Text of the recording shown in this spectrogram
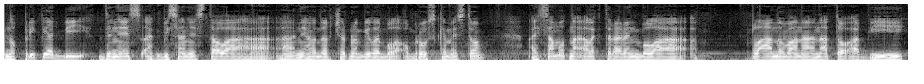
No Pripyat by dnes, ak by sa nestala nehoda v Černobyle, bola obrovské mesto. Aj samotná elektráreň bola plánovaná na to, aby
